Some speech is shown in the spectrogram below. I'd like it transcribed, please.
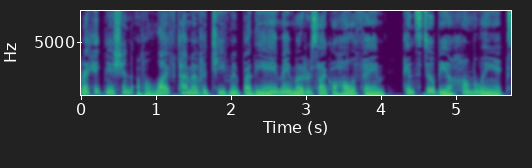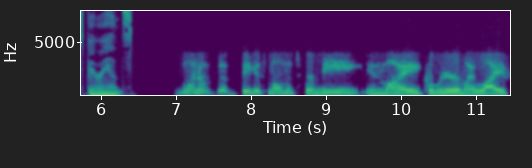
recognition of a lifetime of achievement by the AMA Motorcycle Hall of Fame can still be a humbling experience. One of the biggest moments for me in my career, my life,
